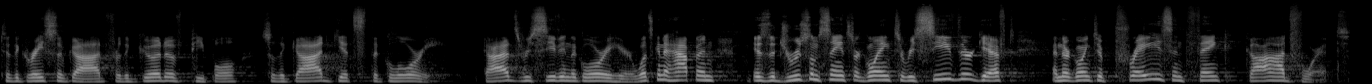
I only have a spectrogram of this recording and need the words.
to the grace of God for the good of people so that God gets the glory. God's receiving the glory here. What's going to happen is the Jerusalem saints are going to receive their gift and they're going to praise and thank God for it.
